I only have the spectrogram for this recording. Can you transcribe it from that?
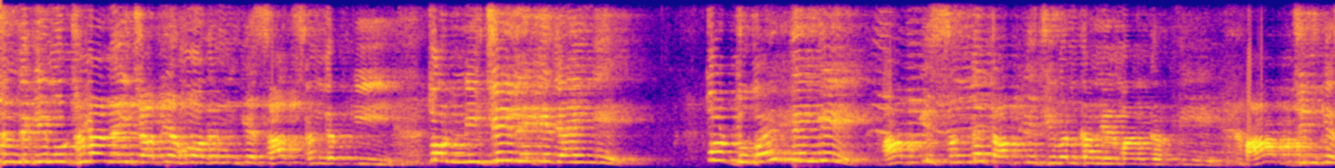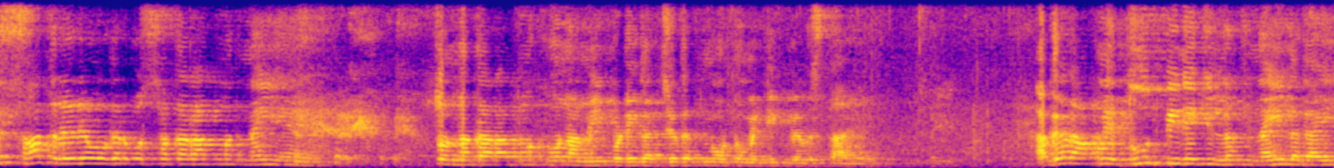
ज़िंदगी में उठना नहीं चाहते हो, अगर उनके साथ संगत की तो नीचे लेके जाएँगे तो डुबई देंगे। आपकी संगत आपके जीवन का निर्माण करती है। आप जिनके साथ रह रहे हो, अगर वो सकारात्मक नहीं है तो नकारात्मक होना नहीं पड़ेगा। जगत में ऑटोमेटिक व्यवस्था है। अगर आपने दूध पीने की लत नहीं लगाई,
